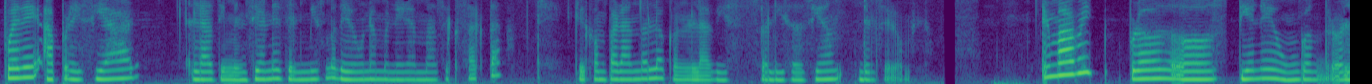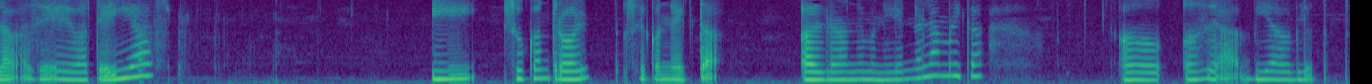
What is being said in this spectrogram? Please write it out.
puede apreciar las dimensiones del mismo de una manera más exacta que comparándolo con la visualización del ser humano. El Mavic Pro 2 tiene un control a base de baterías y su control se conecta al dron de manera inalámbrica o, o sea vía Bluetooth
